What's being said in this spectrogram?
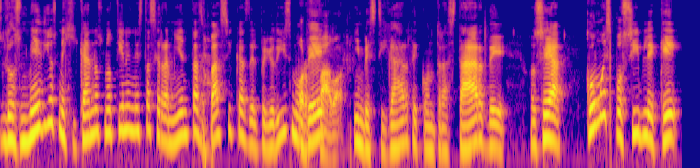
los medios mexicanos no tienen estas herramientas básicas del periodismo Por de favor. investigar, de contrastar, de, o sea, ¿cómo es posible que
